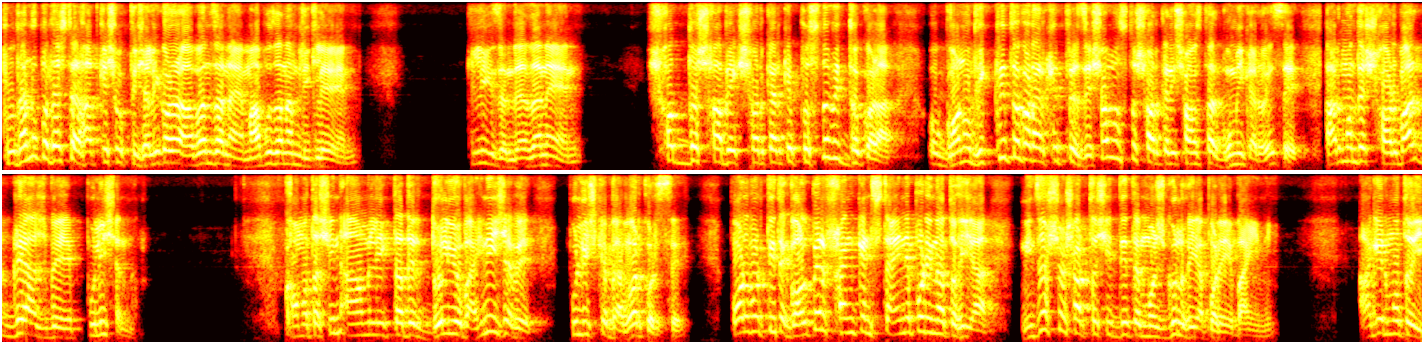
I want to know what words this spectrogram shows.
প্রধান উপদেষ্টার হাতকে শক্তিশালী করার আহ্বান জানায় মাহফুজ আনাম লিখলেন। কি লিখেছেন জানেন? সদ্য সাবেক সরকারকে প্রশ্নবিদ্ধ করা ও গণধিকৃত করার ক্ষেত্রে যে সমস্ত সরকারি সংস্থার ভূমিকা রয়েছে, তার মধ্যে সর্বাগ্রে আসবে পুলিশের নাম। ক্ষমতাসীন আওয়ামী লীগ তাদের দলীয় বাহিনী হিসেবে পুলিশকে ব্যবহার করছে। পরবর্তীতে গল্পের ফ্রাঙ্কেনস্টাইনে পরিণত হইয়া নিজস্ব স্বার্থ সিদ্ধিতে মশগুল হইয়া পড়ে বাহিনী। আগের মতোই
